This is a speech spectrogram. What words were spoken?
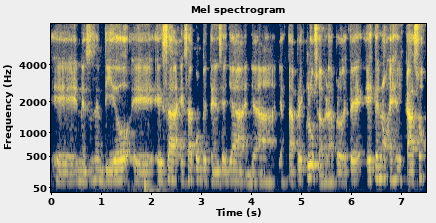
en ese sentido esa, esa competencia ya, ya, ya está preclusa, ¿verdad? Pero este, este no es el caso,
